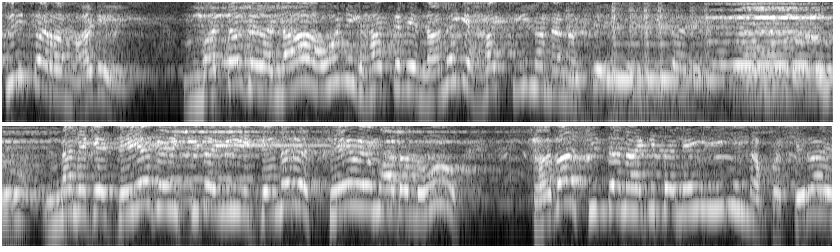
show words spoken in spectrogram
ಸ್ವೀಕಾರ ಮಾಡಿ ಮತಗಳನ್ನ ಅವನಿಗೆ ಹಾಕದೆ ನನಗೆ ಹಾಕಿ ನನ್ನನ್ನು ಜಯಗಳಿಸಿದ್ದಾರೆ. ನನಗೆ ಜಯಗಳಿಸಿದ ಈ ಜನರ ಸೇವೆ ಮಾಡಲು ಸದಾ ಸಿದ್ಧನಾಗಿದ್ದಾನೆ ಈ ನಿನ್ನ ಪತಿರಾಯ.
